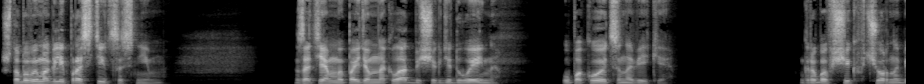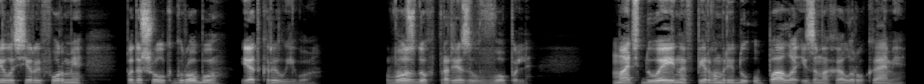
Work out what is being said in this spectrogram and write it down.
чтобы вы могли проститься с ним. Затем мы пойдем на кладбище, где Дуэйн упокоится навеки. Гробовщик в черно-бело-серой форме подошел к гробу и открыл его. Воздух прорезал вопль. Мать Дуэйна в первом ряду упала и замахала руками.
